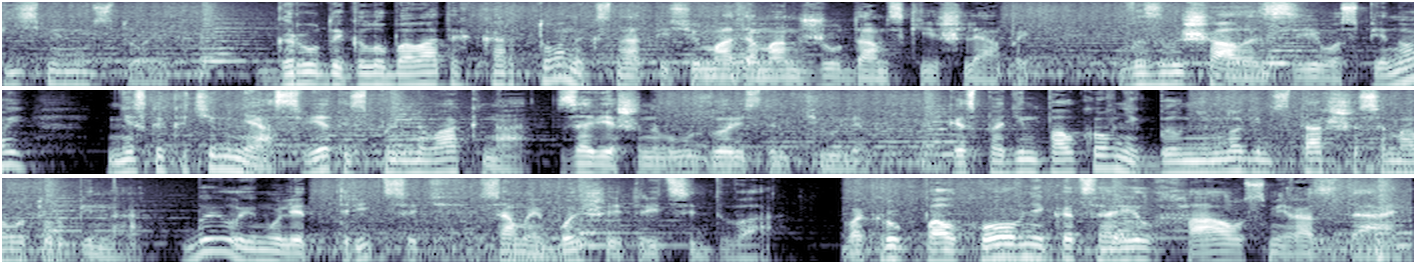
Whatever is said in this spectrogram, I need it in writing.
письменным столиком. Груды голубоватых картонок с надписью «Мадам Анжу. Дамские шляпы» возвышалась за его спиной, несколько темня свет из пыльного окна, завешенного узористым тюлем. Господин полковник был немногим старше самого Турбина. Было ему лет 30, самое большее 32. Вокруг полковника царил хаос мироздания.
